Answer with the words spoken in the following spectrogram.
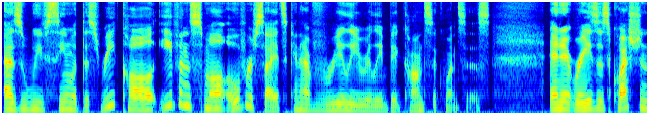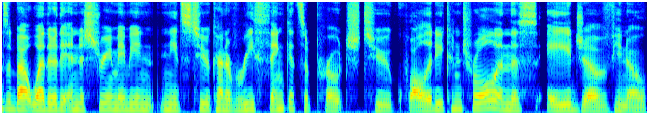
as we've seen with this recall, even small oversights can have really, really big consequences. And it raises questions about whether the industry maybe needs to kind of rethink its approach to quality control in this age of, you know,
